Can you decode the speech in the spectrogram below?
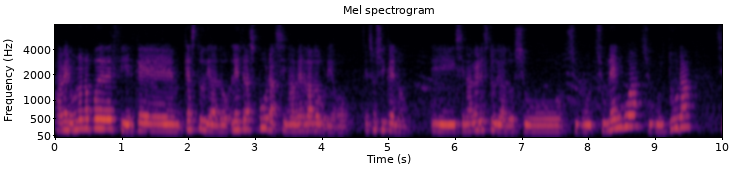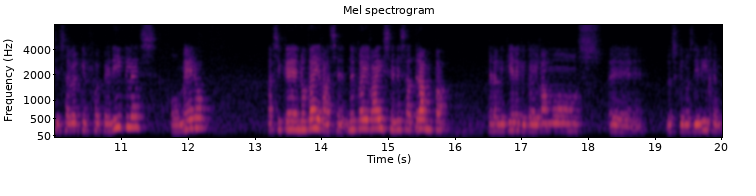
A ver, uno no puede decir que, ha estudiado letras puras sin haber dado griego, eso sí que no, y sin haber estudiado su, su lengua, su cultura, sin saber quién fue Pericles, Homero, así que no, caigas, no caigáis en esa trampa en la que quiere que caigamos eh, los que nos dirigen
